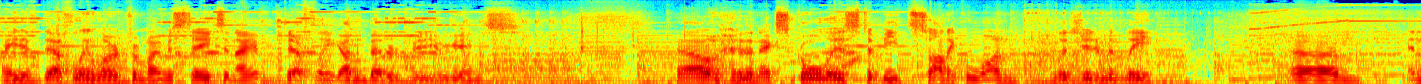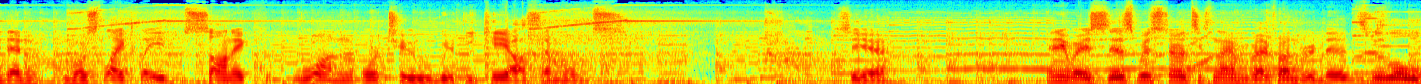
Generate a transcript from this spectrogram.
I have definitely learned from my mistakes, and I have definitely gotten better at video games. Now, the next goal is to beat Sonic 1, legitimately. Um, and then, most likely, Sonic 1 or 2 with the Chaos Emeralds. So, yeah. Anyways, this was Toad 69500. Uh, this was a little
